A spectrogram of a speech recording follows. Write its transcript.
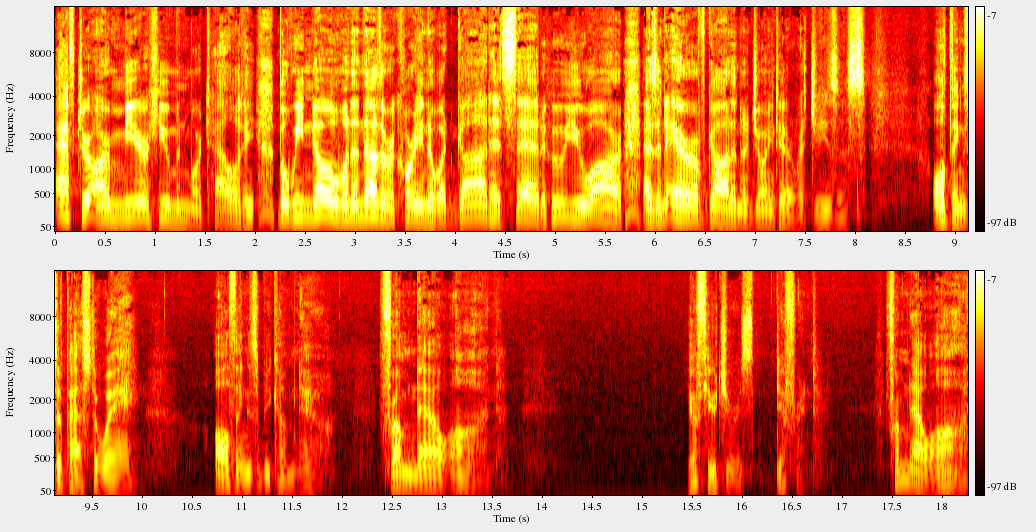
after our mere human mortality, but we know one another according to what God has said who you are as an heir of God and a joint heir with Jesus. Old things have passed away. All things have become new. From now on, your future is different. From now on,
